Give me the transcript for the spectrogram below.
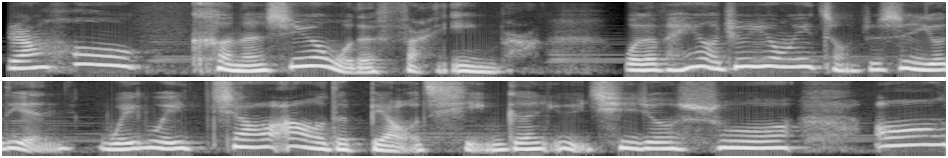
然后可能是因为我的反应吧，我的朋友就用一种就是有点微微骄傲的表情跟语气，就说：“哦，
